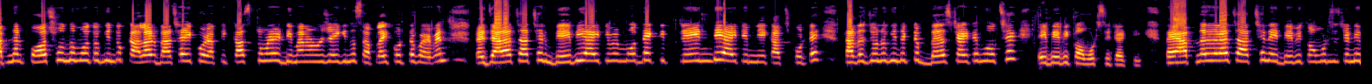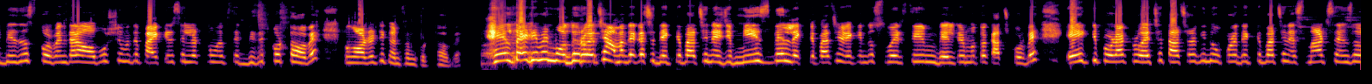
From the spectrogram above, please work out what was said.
আপনার পছন্দ মতো কিন্তু কালার বাছাই করে আপনি কাস্টমারের ডিমান্ড অনুযায়ী কিন্তু সাপ্লাই করতে পারবেন। তাই যারা চাচ্ছেন বেবি আইটেমের মধ্যে একটি ট্রেন্ডি আইটেম নিয়ে কাজ করতে, তাদের জন্য কিন্তু একটা বেস্ট আইটেম হচ্ছে এই বেবি কমোড সিটারটি তাই আপনারা যারা চাচ্ছেন এই বেবি কমোড সিটার নিয়ে বিজনেস করবেন, তারা অবশ্যই আমাদের Paikari sale dot com website visit করতে হবে এবং অর্ডারটি কনফার্ম করতে হবে। হেলথ আইটেমের মধ্যে রয়েছে, আমাদের কাছে দেখতে পাচ্ছেন এই যে মিস বেল দেখতে পাচ্ছেন, এটা কিন্তু সোয়েট সিম বেল্টের মতো কাজ করবে। এই একটি প্রোডাক্ট রয়েছে, তাছাড়া কিন্তু উপরে দেখতে পাচ্ছেন স্মার্ট সেন্সর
